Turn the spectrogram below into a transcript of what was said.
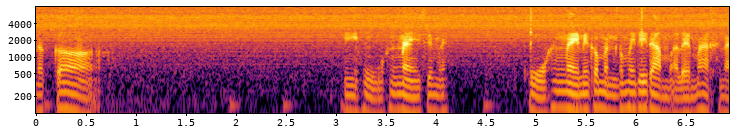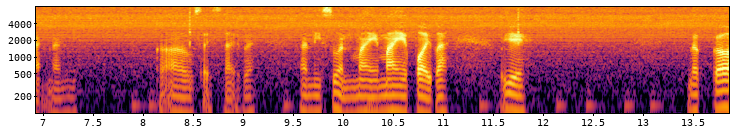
แล้วก็มีหูข้างในใช่ไหม หูข้างในนี่ก็มันก็ไม่ได้ดำอะไรมากขนาดนั้น ก็เอาใส่ใส่ไป อันนี้ส่วนไม้ไม้ปล่อยไปโอเคแล้วก็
